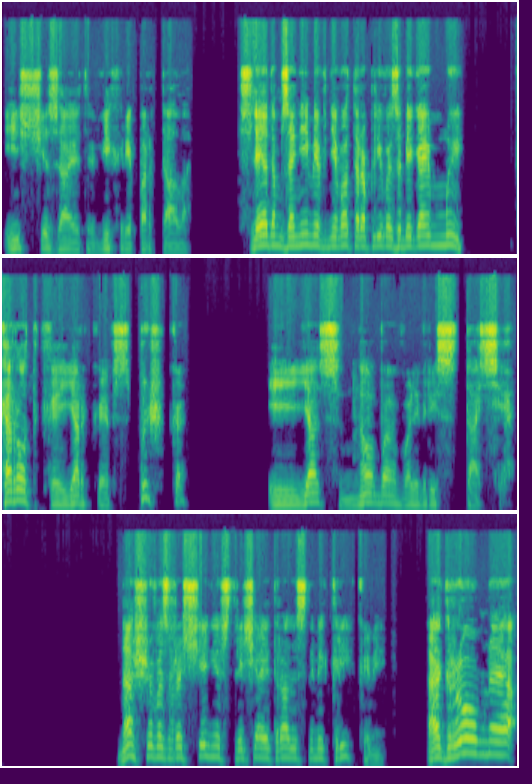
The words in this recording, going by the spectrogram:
и исчезают в вихре портала. Следом за ними в него торопливо забегаем мы. Короткая яркая вспышка, и я снова в Альверистасе. Наше возвращение встречает радостными криками. Огромная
